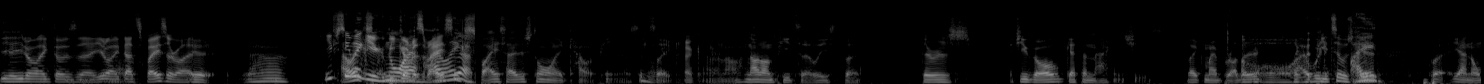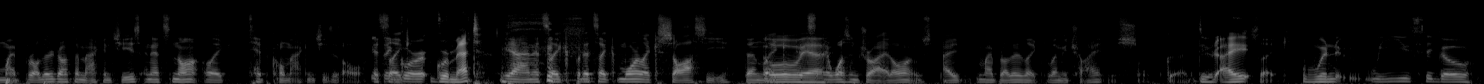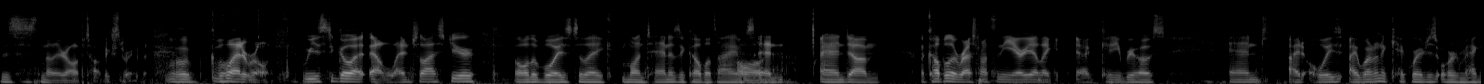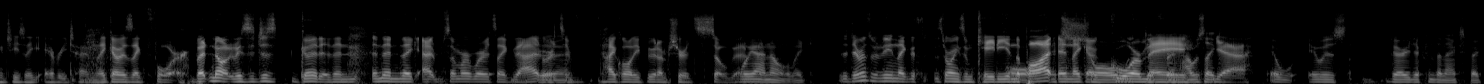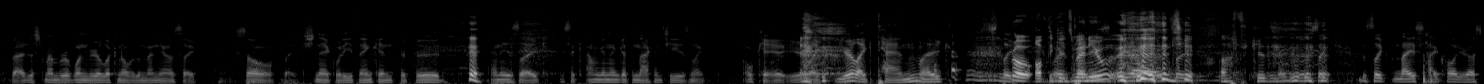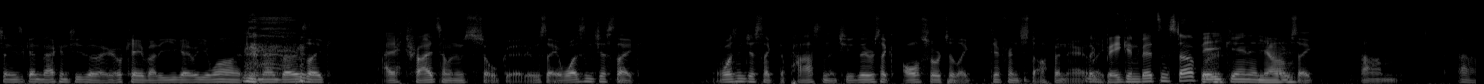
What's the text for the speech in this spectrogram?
Yeah, you don't like those. Uh, you don't like that spice or what? It, uh, you I seem like, s- you could no, be good I, with spice. I like yeah. spice. I just don't like jalapenos. It's like okay. I don't know, not on pizza at least. But there was if you go get the mac and cheese. Like my brother, Oh, like I the would- pizza was I- good. But yeah, no, my brother got the mac and cheese, and it's not like typical mac and cheese at all. It's, It's, like, gour- gourmet. yeah, and it's like, but it's like more like saucy than like Oh, yeah. it wasn't dry at all. It was I my brother like let me try. it. It was so good. Dude, I It's like when we used to go this is another off-topic story but we'll, we'll let it roll we used to go at, at lunch last year all the boys to like montana's a couple times oh, and yeah. and um a couple of restaurants in the area like uh, canadian brew house and i'd always i went on a kick where i just ordered mac and cheese like every time like i was like four but no it was just good and then and then like at somewhere where it's like that or it's a high quality food i'm sure it's so good well, yeah, no, like the difference between like th- throwing some KD in the Oh, pot and like a gourmet different. I was like- yeah it w- it was very different than I expected. But I just remember when we were looking over the menu, I was like, so like Schnick, what are you thinking for food? and he's like, he's like, I'm gonna get the mac and cheese. I'm like, okay, you're like you're like ten, like, like bro off the kids menu years- yeah, it's like, off the kids menu. It's like it's like nice high quality restaurant. He's getting mac and cheese. I'm like, okay, buddy, you get what you want. And then brother's like, I tried some and it was so good. It was like it wasn't just like it wasn't just like the pasta and the cheese. There was like all sorts of like different stuff in there, like, like, bacon bits and stuff bacon, and then Yum. there's like um um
